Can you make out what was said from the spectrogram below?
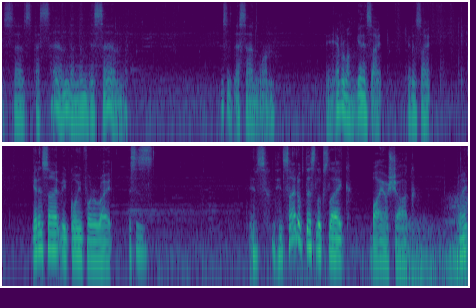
it says ascend and then descend. This is the ascend one. Hey, everyone, get inside. Get inside. Get inside, we're going for a ride. This is... The inside of this looks like Bioshock. Right?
